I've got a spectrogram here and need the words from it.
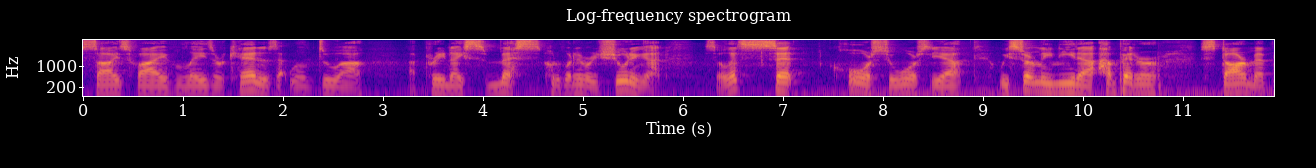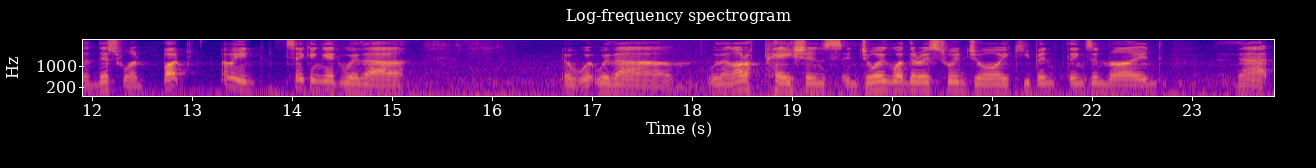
size 5 laser cannons that will do a a pretty nice mess on whatever he's shooting at. So let's set course towards, yeah, we certainly need a, a better star map than this one. But, I mean, taking it with a, with, with, um, with a lot of patience, enjoying what there is to enjoy, keeping things in mind that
